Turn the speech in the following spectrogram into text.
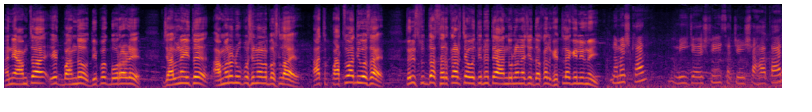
आणि आमचा एक बांधव दीपक बोराडे जालना इथे आमरण उपोषणाला बसला आहे. आज पाचवा दिवस आहे. तरीसुद्धा सरकारच्या वतीनं त्या आंदोलनाची दखल घेतल्या गेली नाही. नमस्कार मी जयश्री सचिन शहाकार.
